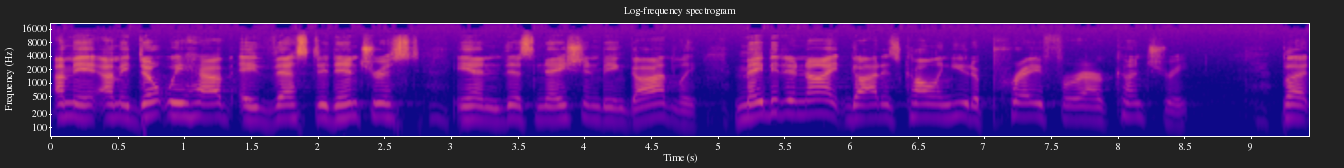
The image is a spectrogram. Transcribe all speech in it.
I mean, I mean, don't we have a vested interest in this nation being godly? Maybe tonight God is calling you to pray for our country. But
